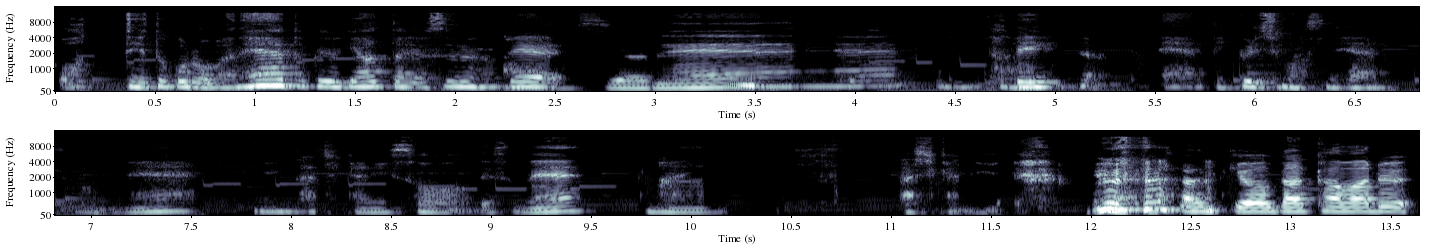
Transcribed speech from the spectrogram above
おっていうところはね、時々あったりするのそうでで、すよね。食べ、ね、びっくりしますね。そうね。確かにそうですね。まあ、確かに。環境が変わる。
